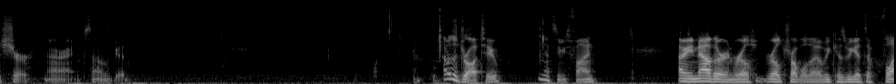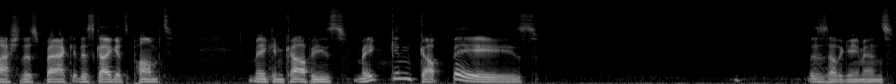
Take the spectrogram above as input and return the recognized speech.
Sure. Alright, sounds good. That was a draw two. That seems fine. I mean, now they're in real real trouble though because we get to flash this back. This guy gets pumped, making copies, making copies. This is how the game ends.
